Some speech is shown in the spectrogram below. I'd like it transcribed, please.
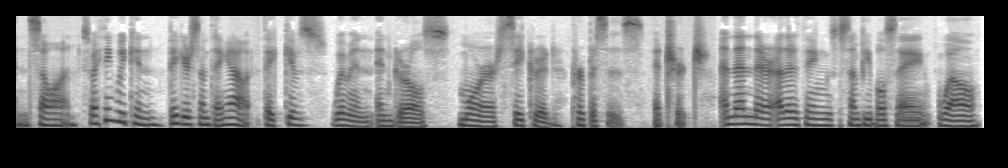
and so on. So I think we can figure something out that gives women and girls more sacred purposes at church. And then there are other things some people say, well,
